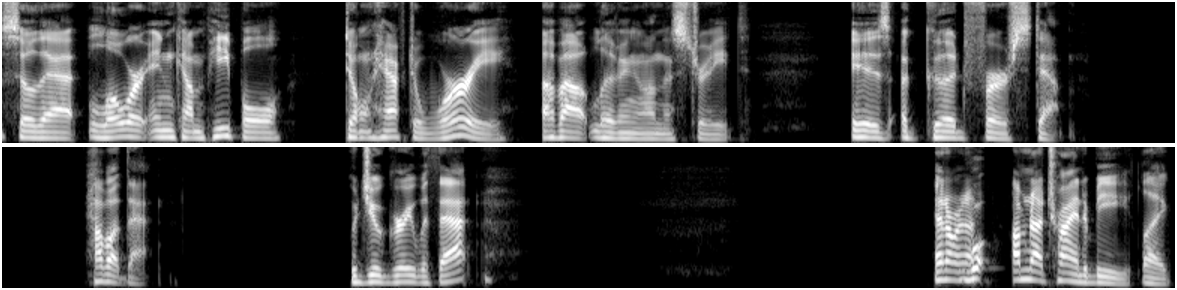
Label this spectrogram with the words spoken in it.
so that lower income people don't have to worry about living on the street is a good first step. How about that? Would you agree with that? And I'm not, Well- I'm not trying to be like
